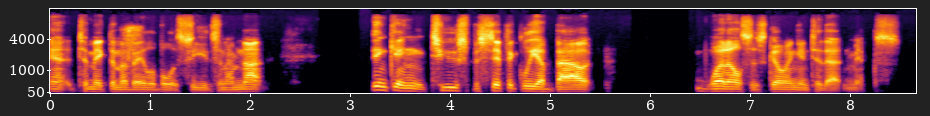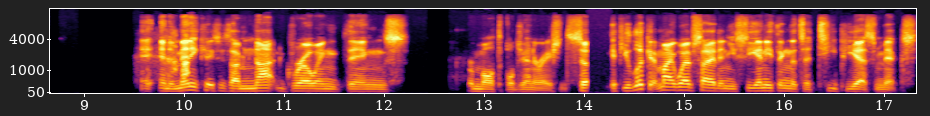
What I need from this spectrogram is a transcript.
and to make them available as seeds. And I'm not thinking too specifically about what else is going into that mix. And in many cases, I'm not growing things for multiple generations. So if you look at my website and you see anything that's a TPS mix,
